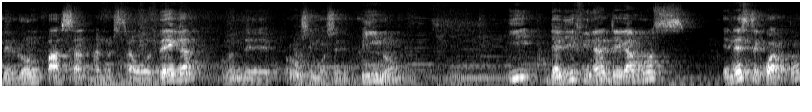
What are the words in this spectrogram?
De ron pasan a nuestra bodega, donde producimos el vino. Y de allí final llegamos en este cuarto,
